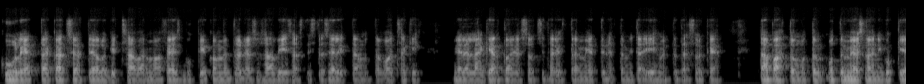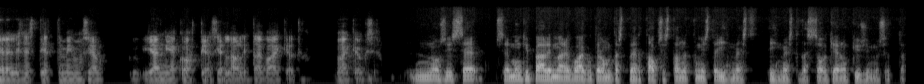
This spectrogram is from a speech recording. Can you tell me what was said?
kuulijat tai katsojat, teologit saa varmaan Facebookiin kommentoida, jos osaa viisaasti sitä selittää, mutta voit säkin mielellään kertoa, jos olet sitä yhtään miettinyt, että mitä ihmettä tässä oikein tapahtuu, mutta, mutta myös noin niin kuin kielellisesti, että millaisia jänniä kohtia siellä oli tai vaikeuksia. No siis se, se munkin päällimmäinen vaikutelma tästä vertauksesta on, että mistä ihmeestä, ihmeestä tässä oikein on kysymys. Että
